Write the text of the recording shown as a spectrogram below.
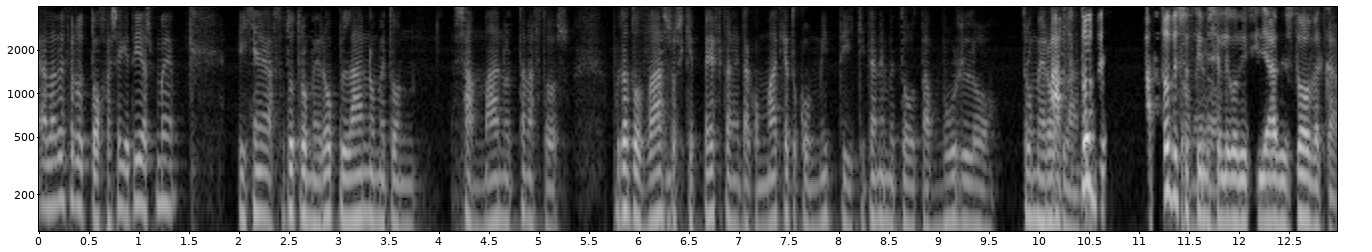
αλλά δεν θέλω ότι το έχασε γιατί ας πούμε είχε αυτό το τρομερό πλάνο με τον Σαμάνο, ότι ήταν αυτός. Που ήταν το δάσος και πέφτανε τα κομμάτια του κομίτη και ήταν με το ταμπουρλο. Τρομερό αυτό πλάνο. αυτό δεν σου θύμισε λίγο 2012.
